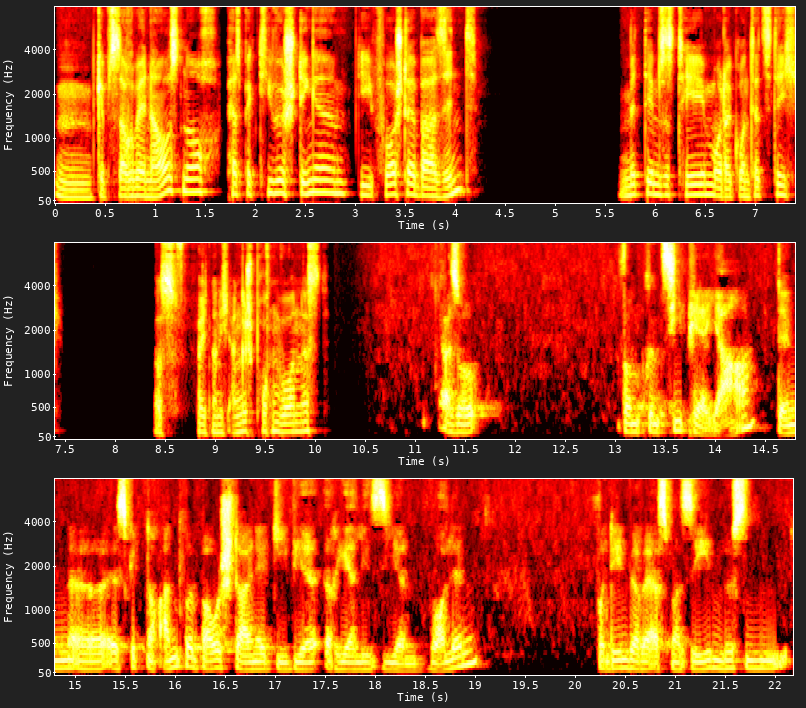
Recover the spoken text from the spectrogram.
Ähm, Gibt es darüber hinaus noch perspektivisch Dinge, die vorstellbar sind mit dem System oder grundsätzlich, was vielleicht noch nicht angesprochen worden ist? Also vom Prinzip her ja, denn äh, es gibt noch andere Bausteine, die wir realisieren wollen, von denen wir aber erstmal sehen müssen,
